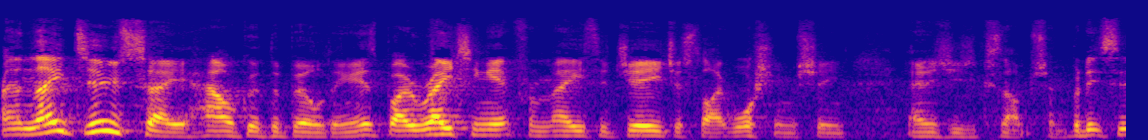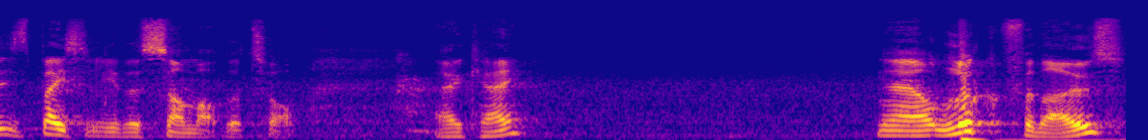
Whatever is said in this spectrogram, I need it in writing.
and they do say how good the building is by rating it from A to G, just like washing machine energy consumption. But it's, it's basically the sum up the top. Okay? Now, look for those.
